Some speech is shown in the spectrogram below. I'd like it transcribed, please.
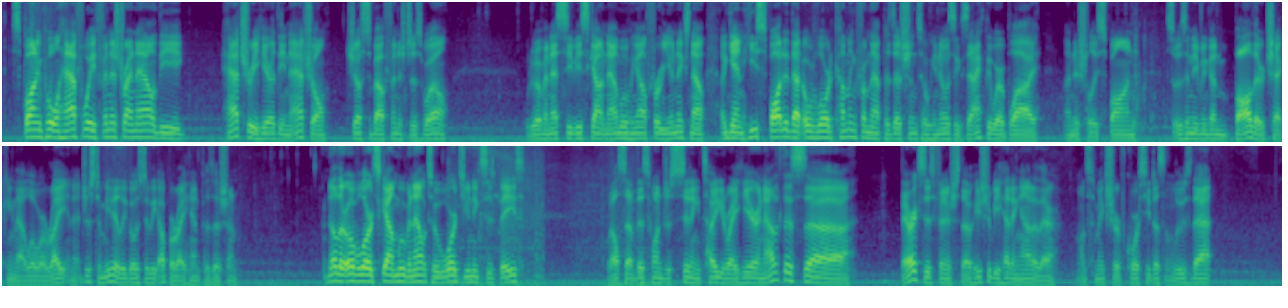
Spawning pool halfway finished right now. The Hatchery here at the natural, just about finished as well. We do have an SCV scout now moving out for Unix. Now, again, he spotted that Overlord coming from that position, so he knows exactly where Bly initially spawned. So isn't even going to bother checking that lower right, and it just immediately goes to the upper right-hand position. Another Overlord scout moving out towards Unix's base. We also have this one just sitting tidy right here. And now that this uh, barracks is finished, though, he should be heading out of there. Wants to make sure, of course, he doesn't lose that.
